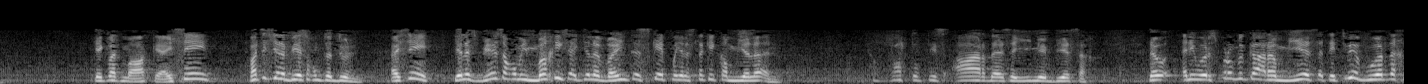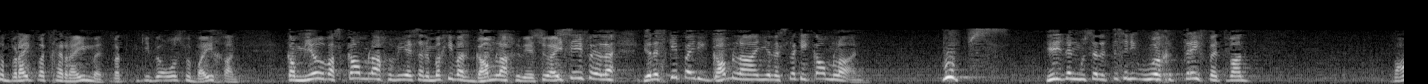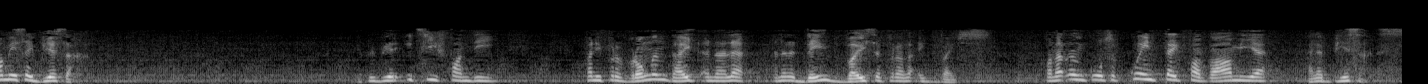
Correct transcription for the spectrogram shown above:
Kyk wat maak hy. Hy sê, "Wat is julle besig om te doen?" Hy sê, julle is besig om die muggies uit julle wyn te skep, maar julle stukkie kamele in. Wat op die aarde is hy hiermee besig? Nou, in die oorspronklike Aramees het hy twee woorde gebruik wat gerym het, wat bietjie by ons verbygaan. Kameel was Kamla geweest en 'n muggie was Gamla geweest. So hy sê vir hulle, julle skep uit die Gamla en julle sluk die Kamla in. Woeps. Hierdie ding moes hulle tussen die oë getref het want waarmee is hy besig? Hy probeer ietsie van die van die verwrongendheid in hulle in hulle denkwyse vir hulle uitwys. Van hulle inkonsekwentheid van waarmee hulle besig is.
